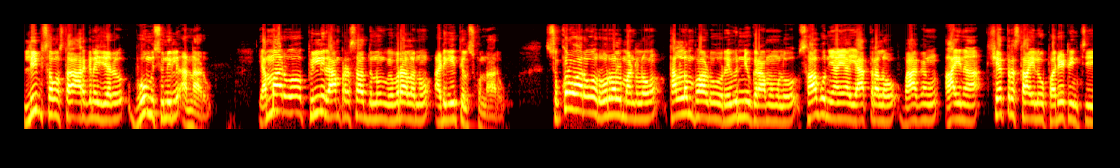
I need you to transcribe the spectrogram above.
లీప్ సంస్థ ఆర్గనైజర్ భూమి సునీల్ అన్నారు. ఎంఆర్ఓ పిల్లి రాంప్రసాద్ను వివరాలను అడిగి తెలుసుకున్నారు. శుక్రవారం రూరల్ మండలం తల్లంపాడు రెవెన్యూ గ్రామంలో సాగు న్యాయ యాత్రలో భాగం ఆయన క్షేత్రస్థాయిలో పర్యటించి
